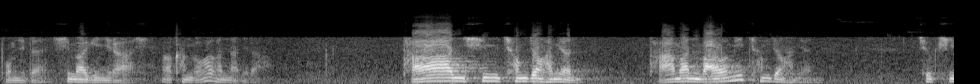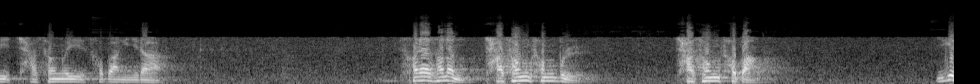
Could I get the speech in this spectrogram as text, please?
봅니다. 심악이니라 심악한 것과 같나니라. 단심 청정하면 다만 마음이 청정하면 즉시 자성의 서방이니라 선에서는 자성성불 자성서방 이게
